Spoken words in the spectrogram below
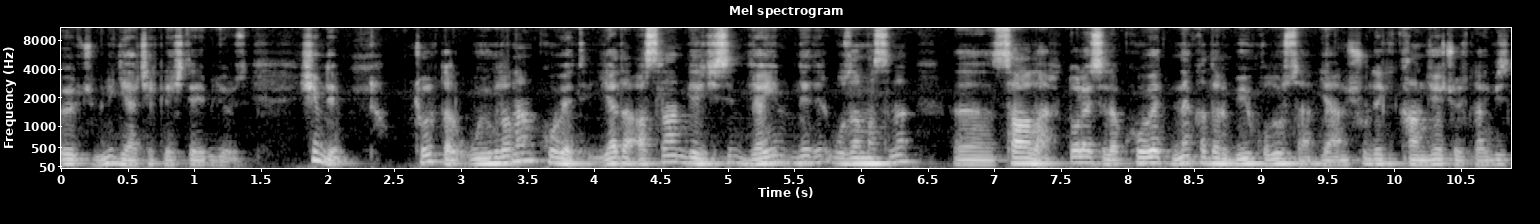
Ölçümünü gerçekleştirebiliyoruz. Şimdi çocuklar uygulanan kuvvet ya da aslan bir cisim yayın nedir? Uzamasını e, sağlar. Dolayısıyla kuvvet ne kadar büyük olursa yani şuradaki kancaya çocuklar biz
